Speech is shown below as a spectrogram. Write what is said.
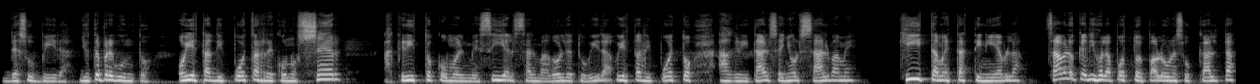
de sus vidas. Yo te pregunto, ¿hoy estás dispuesto a reconocer a Cristo como el Mesías, el Salvador de tu vida? ¿Hoy estás dispuesto a gritar, Señor, sálvame? Quítame estas tinieblas. ¿Sabe lo que dijo el apóstol Pablo en una de sus cartas?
